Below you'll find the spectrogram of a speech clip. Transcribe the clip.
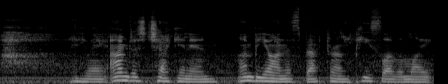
Anyway, I'm just checking in. I'm beyond the spectrum. Peace, love, and light.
